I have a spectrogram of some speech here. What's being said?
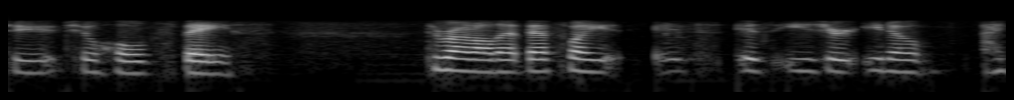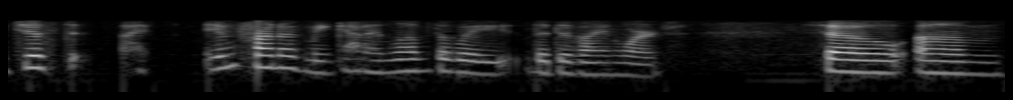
to to hold space throughout all that. That's why it's it's easier. You know, I just I, in front of me. God, I love the way the divine works. So, um,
